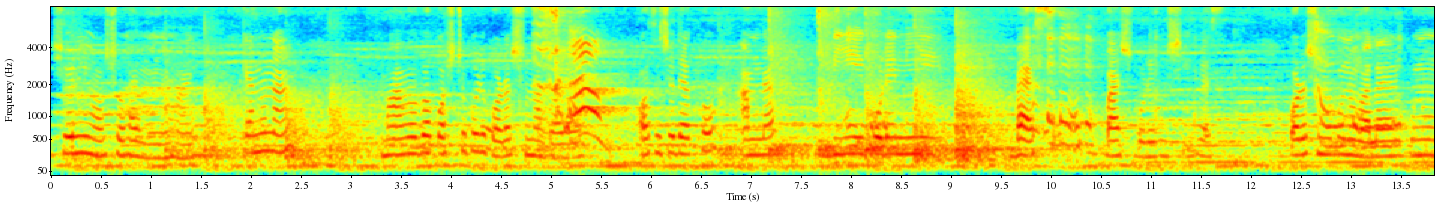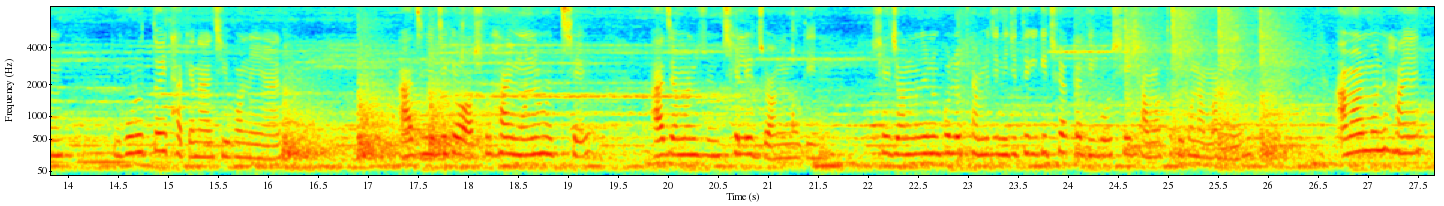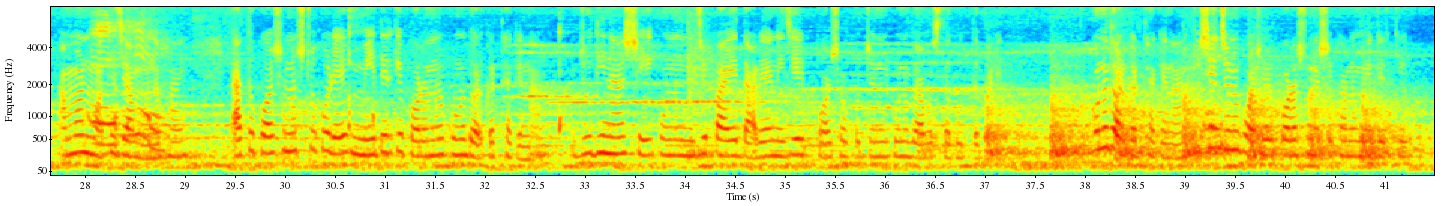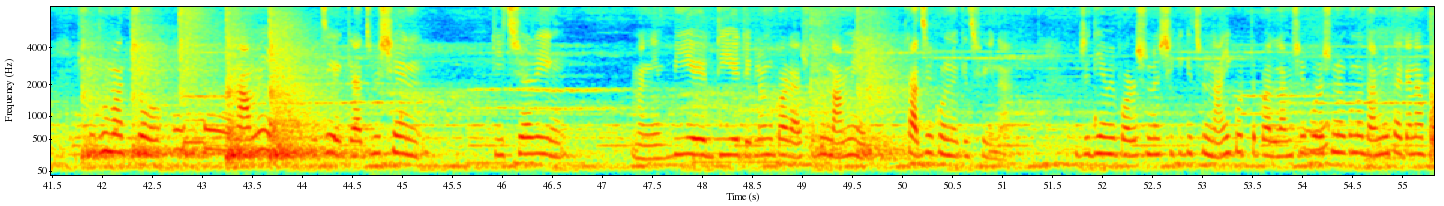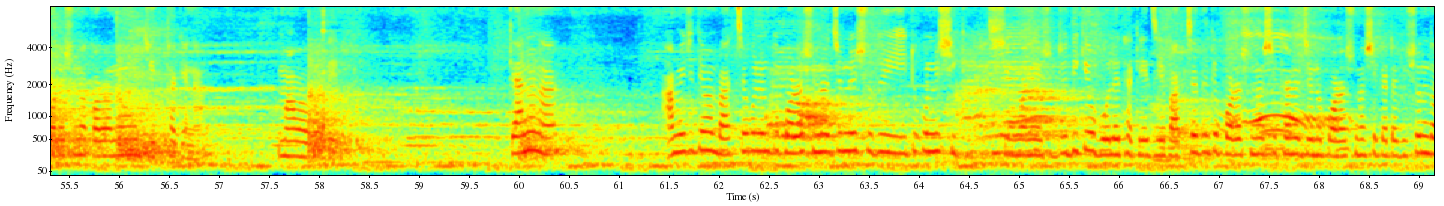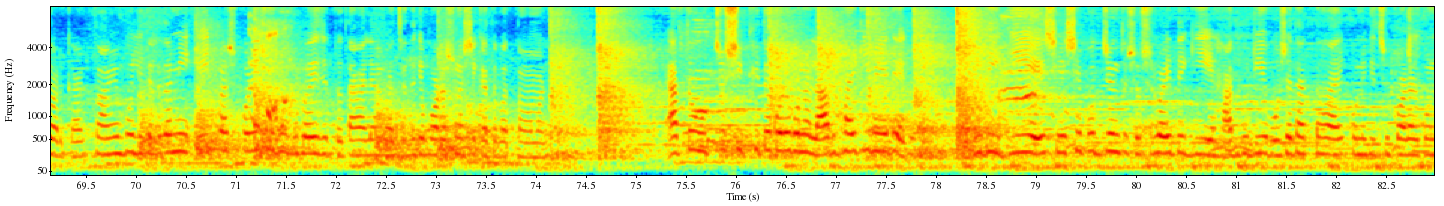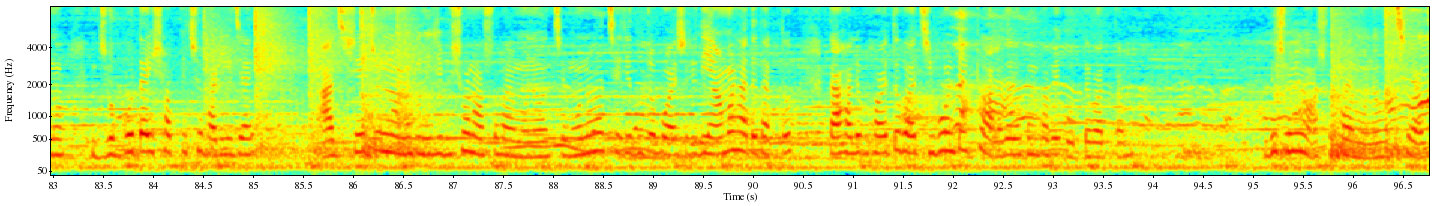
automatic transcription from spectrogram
ভীষণই অসহায় মনে হয়। কেননা মা বাবা কষ্ট করে পড়াশোনা করে। অথচ দেখো, আমরা বিয়ে করে নিয়ে ব্যাস পাস করে বসি, ব্যাস। পড়াশোনার কোনো বেলার কোনো গুরুত্বই থাকে না জীবনে আর। আজ নিজেকে অসহায় মনে হচ্ছে, আজ আমার ছেলের জন্মদিন। সেই জন্মদিন উপলক্ষে আমি যে নিজে থেকে কিছু একটা দিব, সেই সামর্থ্যটুকুন আমার নেই। আমার মনে হয়, আমার মতে যা মনে হয় এত পয়সা নষ্ট করে মেয়েদেরকে পড়ানোর কোনো দরকার থাকে না। যদি না সে কোনো নিজে পায়ে দাঁড়িয়ে নিজের পয়সা উপার্জনের কোনো ব্যবস্থা করতে পারে। কোনো দরকার থাকে না। কিসের জন্য পয়সা, পড়াশোনা শেখানো মেয়েদেরকে? শুধুমাত্র নামে যে গ্র্যাজুয়েশন টিচারিং মানে বিএ ডিএড এগুলো করা শুধু নামে কাজের কোনো কিছুই না। যদি আমি পড়াশোনা শিখে কিছু নাই করতে পারলাম সেই পড়াশোনার কোনো দামই থাকে না, পড়াশোনা করানো উচিত থাকে না। মা বাবাদের কেননা, আমি যদি আমার বাচ্চাগুলোকে পড়াশোনার জন্য শুধু এইটুকুনি শিখ মানে যদি কেউ বলে থাকে যে বাচ্চাদেরকে পড়াশোনা শেখানোর জন্য পড়াশোনা শেখাটা ভীষণ দরকার, তো আমি বলি তাহলে তো আমি এইট পাস করে শুধু হয়ে যেত, তাহলে আমি বাচ্চাদেরকে পড়াশোনা শেখাতে পারতাম আমার। এত উচ্চ শিক্ষিত করে কোনো লাভ হয় কি মেয়েদের? যদি গিয়ে শেষে পর্যন্ত শ্বশুরবাড়িতে গিয়ে হাত গুটিয়ে বসে থাকতে হয়, কোনো কিছু করার কোনো যোগ্যতাই সব কিছু হারিয়ে যায়। আজ সেই জন্য আমাকে নিজে ভীষণ অসহায় মনে হচ্ছে। মনে হচ্ছে যে দুটো পয়সা যদি আমার হাতে থাকতো, তাহলে হয়তো বা জীবনটা একটু আলাদা রকমভাবে করতে পারতাম। ভীষণই অসহায় মনে হচ্ছে আজ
